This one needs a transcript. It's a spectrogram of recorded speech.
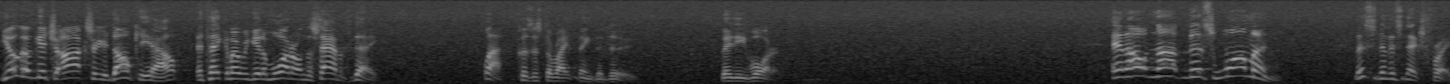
You'll go get your ox or your donkey out and take them over and get them water on the Sabbath day. Why? Because it's the right thing to do. They need water. And ought not this woman, listen to this next phrase.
